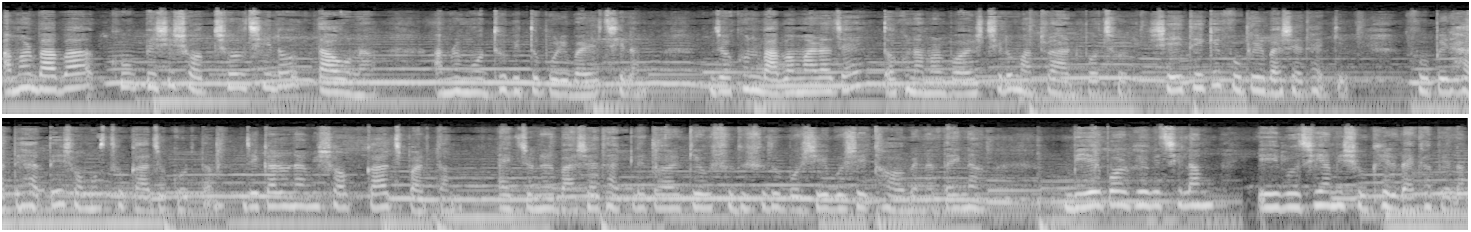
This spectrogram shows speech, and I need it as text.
আমার বাবা খুব বেশি সচ্ছল ছিল তাও না। আমরা মধ্যবিত্ত পরিবারের ছিলাম। যখন বাবা মারা যায়, তখন আমার বয়স ছিল মাত্র আট বছর। সেই থেকে ফুপির বাসায় থাকি। ফুপির হাতে হাতে সমস্ত কাজও করতাম। যে কারণে আমি সব কাজ পারতাম। একজনের বাসায় থাকলে তো আর কেউ শুধু শুধু বসিয়ে বসিয়ে খাওয়াবে না, তাই না? বিয়ের পর ভেবেছিলাম, এই বুঝি আমি সুখের দেখা পেলাম।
